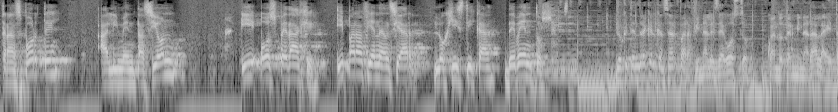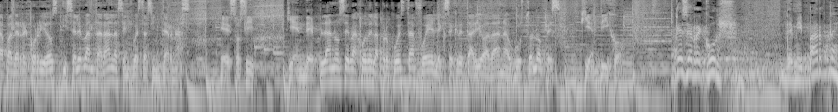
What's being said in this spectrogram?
transporte, alimentación y hospedaje y para financiar logística de eventos lo que tendrá que alcanzar para finales de agosto, cuando terminará la etapa de recorridos y se levantarán las encuestas internas. Eso sí, quien de plano se bajó de la propuesta fue el exsecretario Adán Augusto López, quien dijo, que ese recurso de mi parte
